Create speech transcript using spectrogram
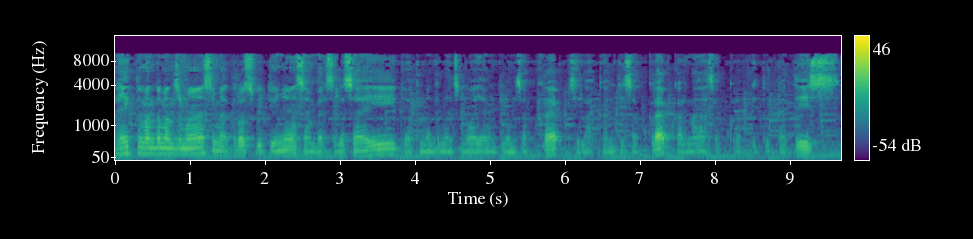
Baik teman-teman semua, simak terus videonya sampai selesai. Buat teman-teman semua yang belum subscribe, silahkan di subscribe karena subscribe itu gratis.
